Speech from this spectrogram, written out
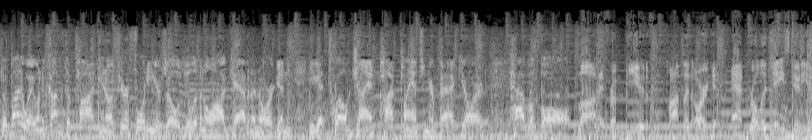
So, by the way, when it comes to pot, you know, if you're 40 years old, you live in a log cabin in Oregon, you got 12 giant pot plants in your backyard, have a ball. Live from beautiful Portland, Oregon at Rolla J Studios.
